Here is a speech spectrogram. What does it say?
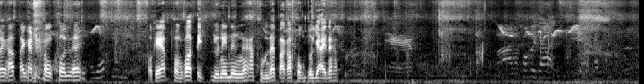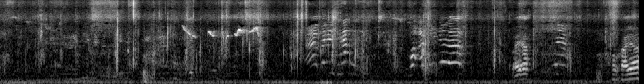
เลยครับ ไปกันสองคนเลย โอเคครับ ผมก็ติดอยู่ในหนึ่งนะครับ ผมได้ปลากระพงตัวใหญ่นะครับ ไปฮะของใครอะ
